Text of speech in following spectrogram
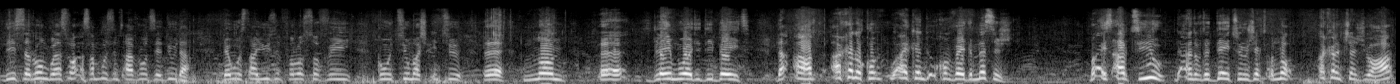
This is wrong way. That's why some Muslims I've noticed they do that. They will start using philosophy, going too much into uh, non uh, blameworthy debate. That I, have, I cannot con- I can convey the message, but it's up to you. At the end of the day, to reject or not. I can't change your heart,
